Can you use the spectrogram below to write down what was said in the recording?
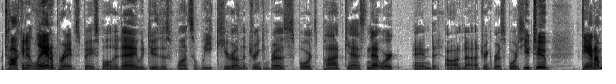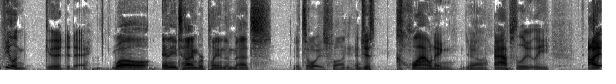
We're talking Atlanta Braves baseball today. We do this once a week here on the Drinking Bros Sports Podcast Network and on uh, Drinking Bros Sports YouTube. Dan, I'm feeling good today Well, anytime we're playing the Mets, it's always fun. and just clowning Yeah. absolutely i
